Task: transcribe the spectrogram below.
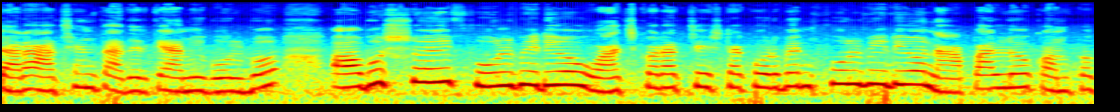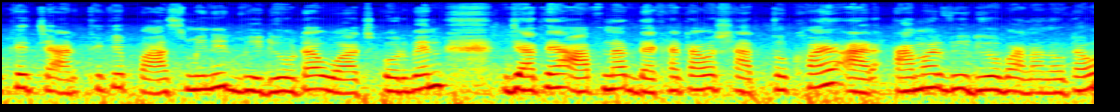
যারা আছেন তাদেরকে আমি বলব, অবশ্যই ফুল ভিডিও ওয়াচ করার চেষ্টা করবেন ফুল ভিডিও না পারলেও কমপক্ষে চার থেকে পাঁচ মিনিট ভিডিওটা ওয়াচ করবেন, যাতে আপনার দেখাটাও সার্থক হয় আর আমার ভিডিও বানানোটাও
